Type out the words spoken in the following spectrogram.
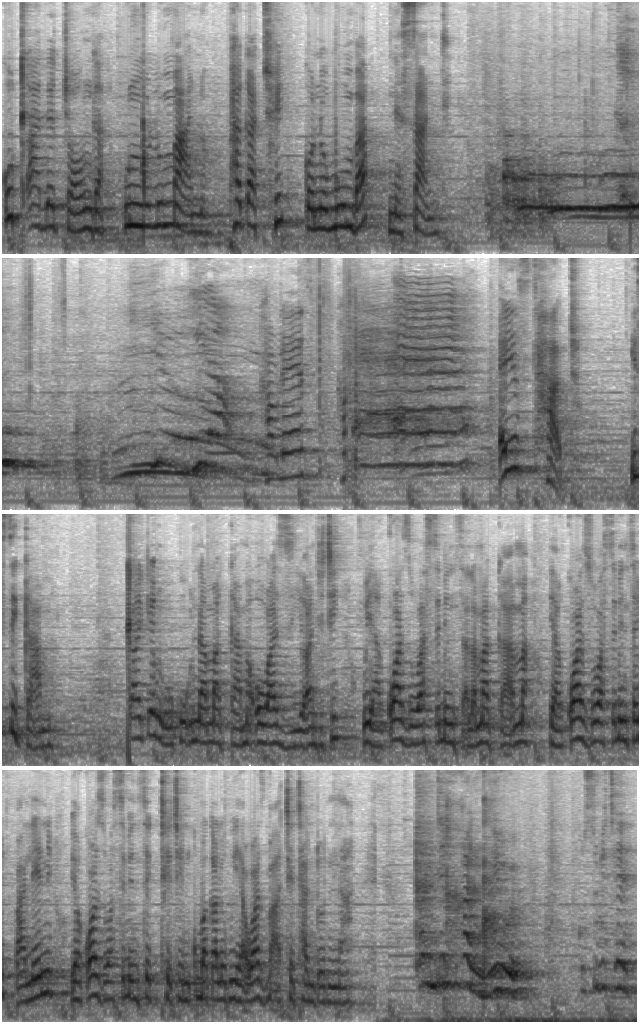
kuxa bejonga unxulumano phakathi konobumba nesandi khawuleza eyesithathu isigama xa ke ngoku unamagama owaziyo andithi uyakwazi uwasebenzisa la magama uyakwazi uwasebenzisa ekubhaleni uyakwazi uwasebenzisa ekuthetheni kuba kaloku uyawazi uba athetha ntoni na xa into irhangqiwe kusuba itheni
